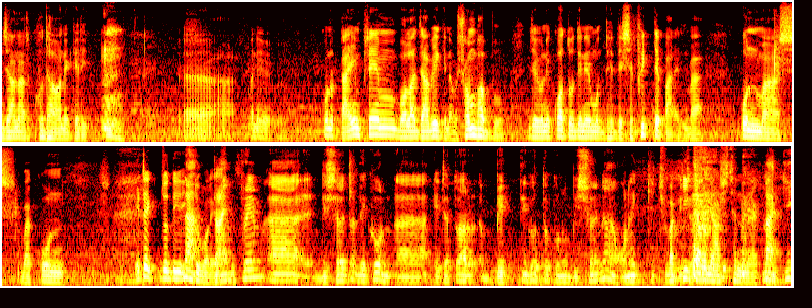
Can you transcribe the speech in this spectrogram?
জানার ক্ষুধা অনেকেরই। মানে কোনো টাইম ফ্রেম বলা যাবে কিনা? সম্ভাব্য যে উনি কত দিনের মধ্যে দেশে ফিরতে পারেন বা কোন মাস বা কোন এটা যদি একটু বলেন। টাইম ফ্রেম বিষয়টা দেখুন এটা তো আর ব্যক্তিগত কোনো বিষয় না অনেক কিছু বা কি কারণে আসছেন না না কি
